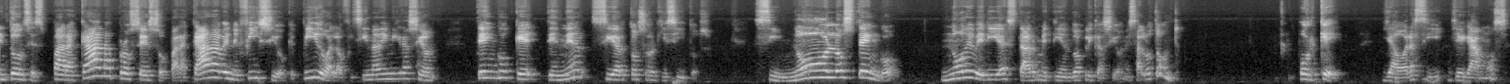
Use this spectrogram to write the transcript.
Entonces, para cada proceso, para cada beneficio que pido a la oficina de inmigración, tengo que tener ciertos requisitos. Si no los tengo, no debería estar metiendo aplicaciones a lo tonto. ¿Por qué? Y ahora sí llegamos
